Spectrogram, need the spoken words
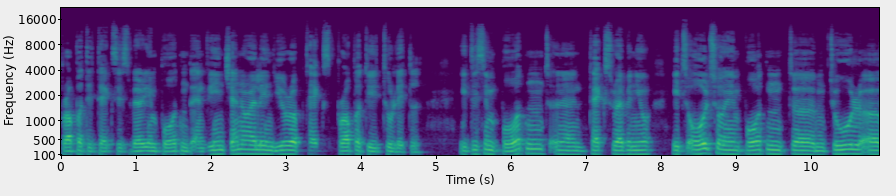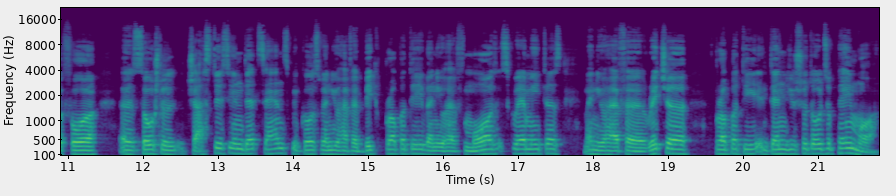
property tax is very important, and we in generally in Europe tax property too little. It is important uh, tax revenue. It's also an important um, tool uh, for uh, social justice in that sense, because when you have a big property, when you have more square meters, when you have a richer property, then you should also pay more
